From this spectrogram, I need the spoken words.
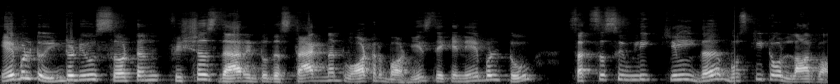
able to introduce certain fishes there into the stagnant water bodies, they can able to successively kill the mosquito larva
